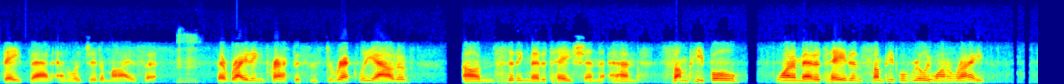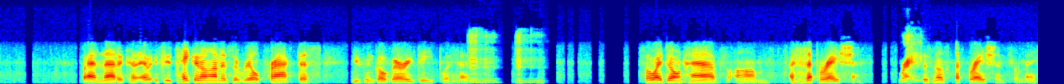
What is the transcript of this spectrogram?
state that and legitimize it. Mm-hmm. That writing practice is directly out of um, sitting meditation, and some people want to meditate, and some people really want to write. And that it can, if you take it on as a real practice, you can go very deep with it. Mm-hmm. Mm-hmm. So I don't have um, a separation. Right. There's no separation for me.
